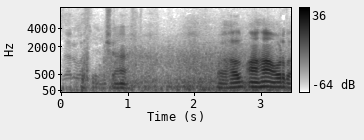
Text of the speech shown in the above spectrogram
Güzel bahçeymiş ha. Bakalım. Aha orada.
